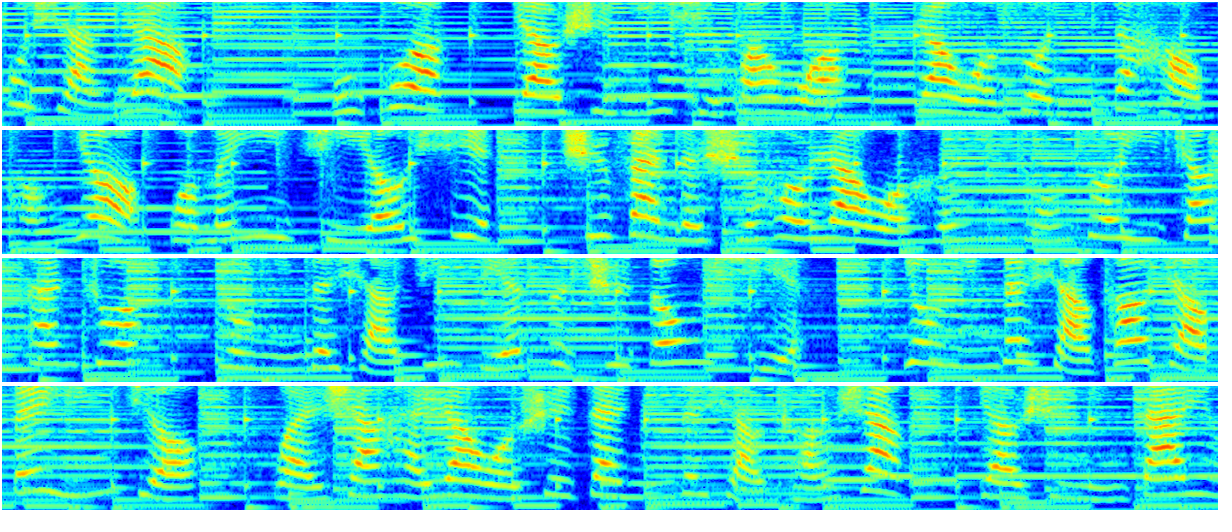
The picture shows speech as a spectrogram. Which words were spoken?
不想要，不过要是您喜欢我，让我做您的好朋友，我们一起游戏，吃饭的时候让我和您同坐一张餐桌，用您的小金碟子吃东西，用您的小高脚杯饮酒，晚上还让我睡在您的小床上。要是您答应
